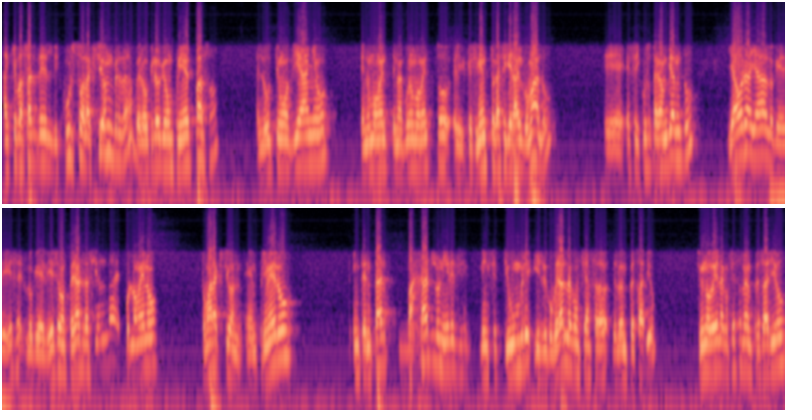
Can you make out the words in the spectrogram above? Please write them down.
Hay que pasar del discurso a la acción, ¿verdad? Pero creo que es un primer paso. En los últimos 10 años, en un momento, en algún momento, el crecimiento casi que era algo malo. Eh, ese discurso está cambiando. Y ahora ya lo que lo que debiésemos esperar de Hacienda es por lo menos tomar acción. En primero, intentar bajar los niveles de incertidumbre y recuperar la confianza de los empresarios. Si uno ve la confianza de los empresarios,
